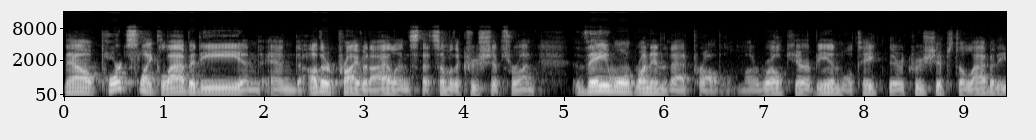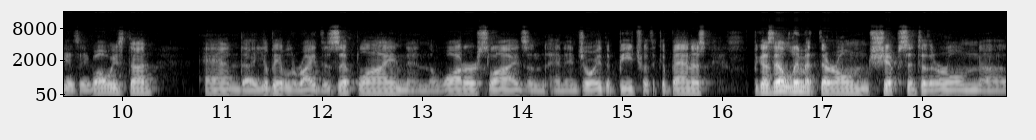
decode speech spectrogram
Now, ports like Labadee and, and other private islands that some of the cruise ships run, they won't run into that problem. Uh, Royal Caribbean will take their cruise ships to Labadee as they've always done, and uh, you'll be able to ride the zip line and the water slides and, and enjoy the beach with the cabanas because they'll limit their own ships into their own uh,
